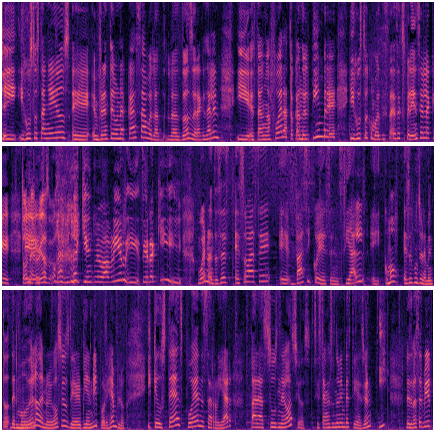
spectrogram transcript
Y, y, justo están ellos eh, enfrente de una casa, pues las, dos, ¿verdad? Que salen y están afuera tocando el timbre y justo como está esa experiencia en la que... Todo eh, nervioso. ¿Quién me va a abrir? Y si era aquí. bueno, entonces eso hace eh, básico y esencial cómo es el funcionamiento del modelo de negocios de Airbnb, por ejemplo y que ustedes pueden desarrollar para sus negocios si están haciendo una investigación y les va a servir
